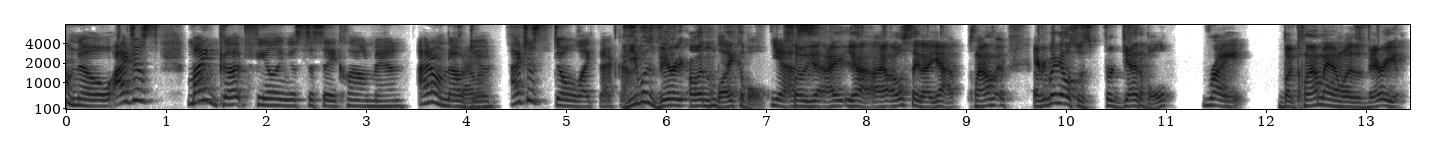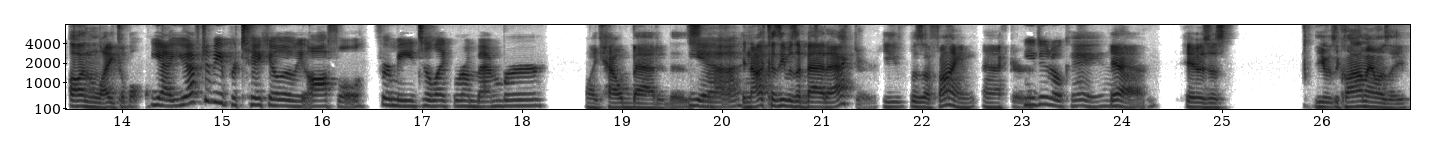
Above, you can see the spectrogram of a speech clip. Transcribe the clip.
don't know. I just my gut feeling is to say Clown Man. I don't know, Clown dude. Man? I just don't like that guy. He was very unlikable. Yes. So yeah, I yeah, I- I'll say that. Yeah, Clown. Everybody else was forgettable, right. but Clown Man was very unlikable. Yeah, you have to be particularly awful for me to like remember. Like how bad it is. Yeah. and not because he was a bad actor. He was a fine actor. He did okay. yeah, it was just he was a Clown Man was a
